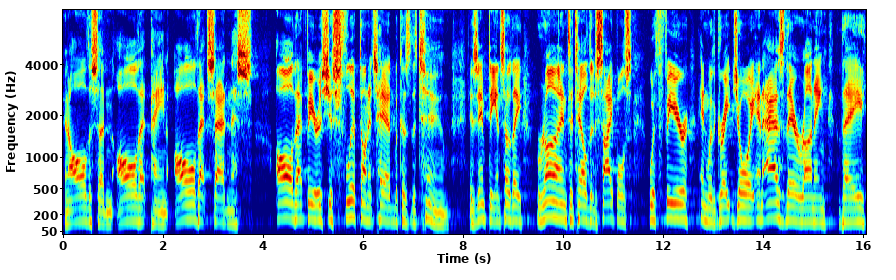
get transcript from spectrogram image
And all of a sudden, all that pain, all that sadness, all that fear is just flipped on its head because the tomb is empty. And so they run to tell the disciples with fear and with great joy. And as they're running, they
